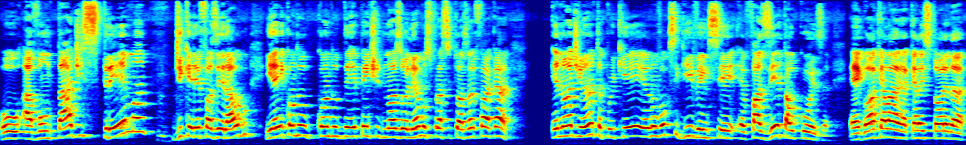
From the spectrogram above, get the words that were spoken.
ou a vontade extrema de querer fazer algo, e aí quando, quando de repente nós olhamos para a situação e fala, cara, não adianta, porque eu não vou conseguir vencer, é, fazer tal coisa. É igual aquela, aquela história da,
